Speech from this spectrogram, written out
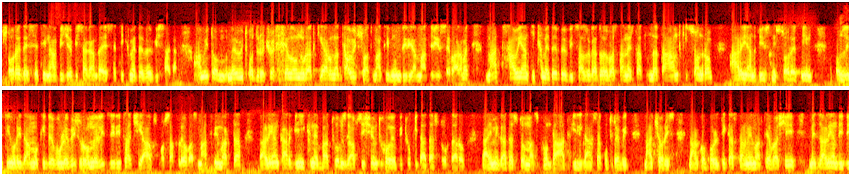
სწორედ ესეთი ნაბიჯებისაგან და ესეთი ქმედებებისაგან. ამიტომ მე ვიტყოდი, რომ ჩვენ ხელოვნურად კი არ უნდა დავიცვათ მათი მუნდირი მათი ღირსება, არამედ მათ თავიანთი ქმედებები საზოგადოებასთან ერთად უნდა დაამტკიცონ, რომ არიან ღირსნის სწორედ იმ პოზიტიური დამოკიდებულების, რომელიც ძირითადში აქვს მოსახლეობას მათ მიმართ და ძალიან კარგი იქნება თუ მსგავსი შემთხვევები თუ კი დადასტურდა, რომ რაიმე გადაცდომას ქონდა ადგილი განსაკუთრებით მათ შორის ნარკოპოლიტიკასთან მიმართებაში, მე ძალიან დიდი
